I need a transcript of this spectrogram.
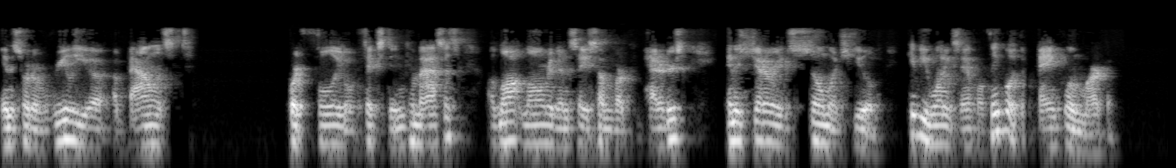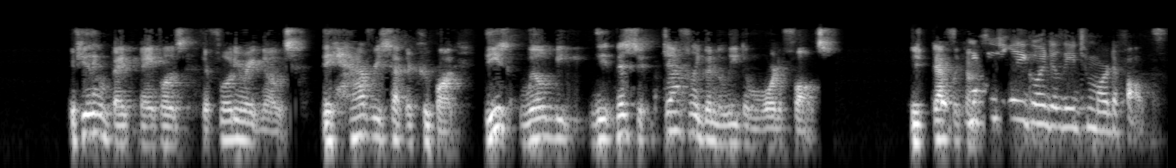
in sort of really a, a balanced portfolio of fixed income assets a lot longer than say some of our competitors. And it's generated so much yield. I'll give you one example. Think about the bank loan market. If you think of bank, bank loans, they're floating rate notes. They have reset their coupon. These will be, this is definitely going to lead to more defaults. It's definitely necessarily going to lead to more defaults.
